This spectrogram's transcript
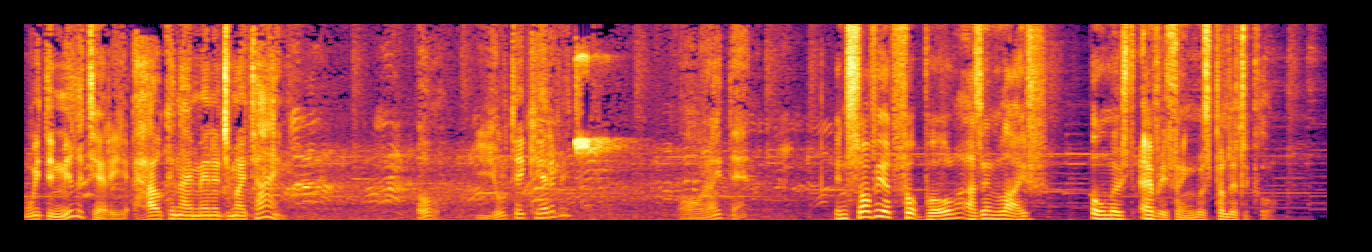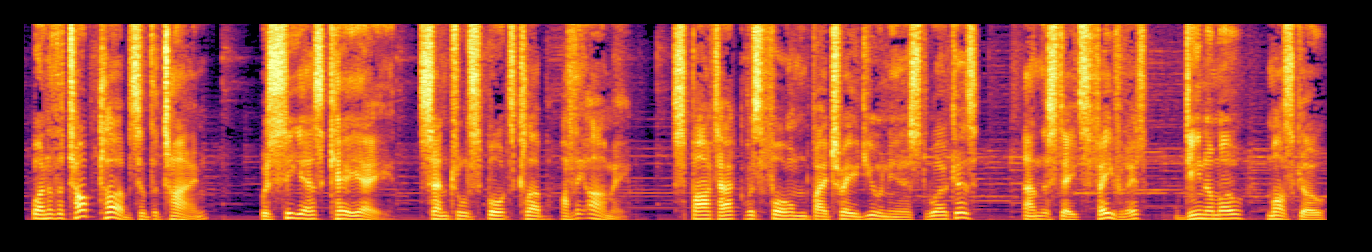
with the military, how can I manage my time? Oh, you'll take care of it? All right then. In Soviet football, as in life, almost everything was political. One of the top clubs at the time was CSKA, Central Sports Club of the Army. Spartak was formed by trade unionist workers, and the state's favorite, Dynamo Moscow,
